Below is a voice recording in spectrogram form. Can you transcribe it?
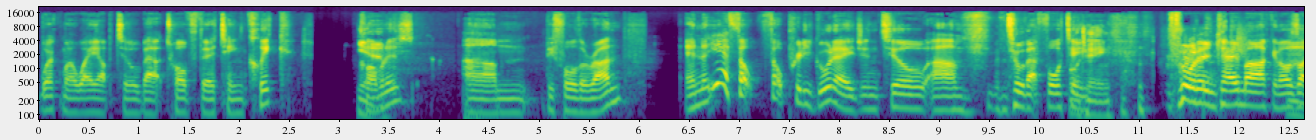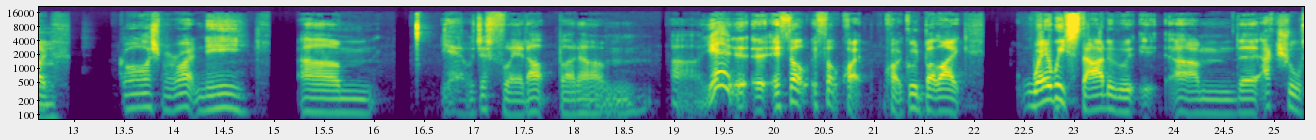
work my way up to about 12, 13 click Yeah. kilometers um, before the run, and uh, yeah, felt felt pretty good age until um, until that 14, 14. 14k mark, and I was like, Mm. gosh, my right knee, um, yeah, it was just flared up, but um, uh, yeah, it, it felt it felt quite quite good, but like where we started with um, the actual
